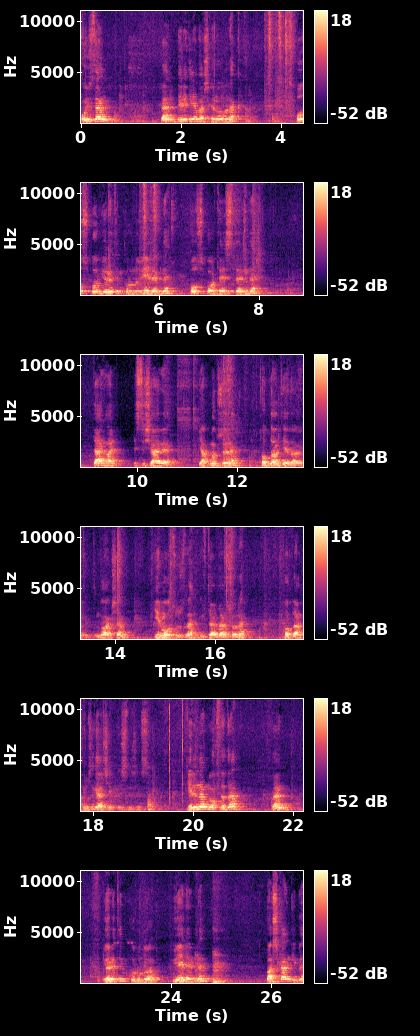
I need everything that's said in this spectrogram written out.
O yüzden ben belediye başkanı olarak Boluspor Yönetim Kurulu üyelerine Boluspor tesislerinde derhal istişare yapmak üzere toplantıya davet ettim. Bu akşam 20.30'da iftardan sonra toplantımızı gerçekleştireceğiz. Gelinen noktada ben yönetim kurulu üyelerinin başkan gibi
